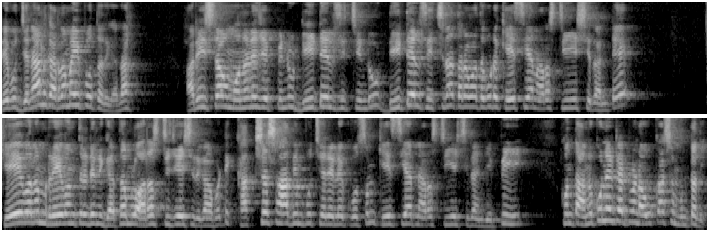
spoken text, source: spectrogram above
రేపు జనానికి అర్థమైపోతుంది కదా. హరీష్ రావు మొన్ననే చెప్పిండు డీటెయిల్స్ ఇచ్చిండు. డీటెయిల్స్ ఇచ్చిన తర్వాత కూడా కేసీఆర్ అరెస్ట్ చేసిరంటే కేవలం రేవంత్ రెడ్డిని గతంలో అరెస్ట్ చేసిరు కాబట్టి కక్ష సాధింపు చర్యల కోసం కేసీఆర్ని అరెస్ట్ చేసిరని చెప్పి కొంత అనుకునేటటువంటి అవకాశం ఉంటుంది.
